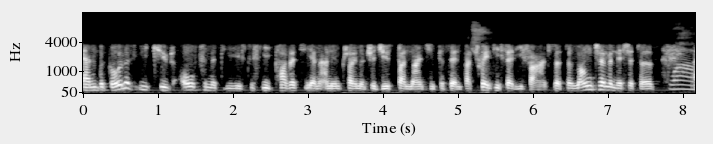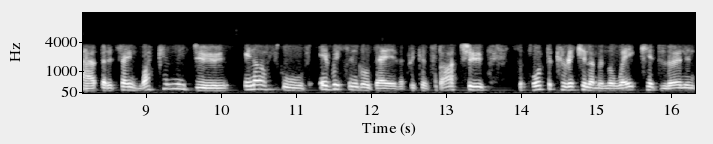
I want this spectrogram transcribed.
And the goal of eCube ultimately is to see poverty and unemployment reduced by 90% by 2035. So it's a long-term initiative, wow. uh, but it's saying what can we do in our schools every single day that we can start to support the curriculum and the way kids learn in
